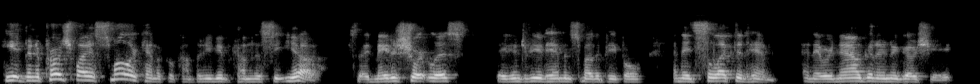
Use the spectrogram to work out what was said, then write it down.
he had been approached by a smaller chemical company to become the CEO. So they'd made a short list, they'd interviewed him and some other people, and they'd selected him. And they were now going to negotiate.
